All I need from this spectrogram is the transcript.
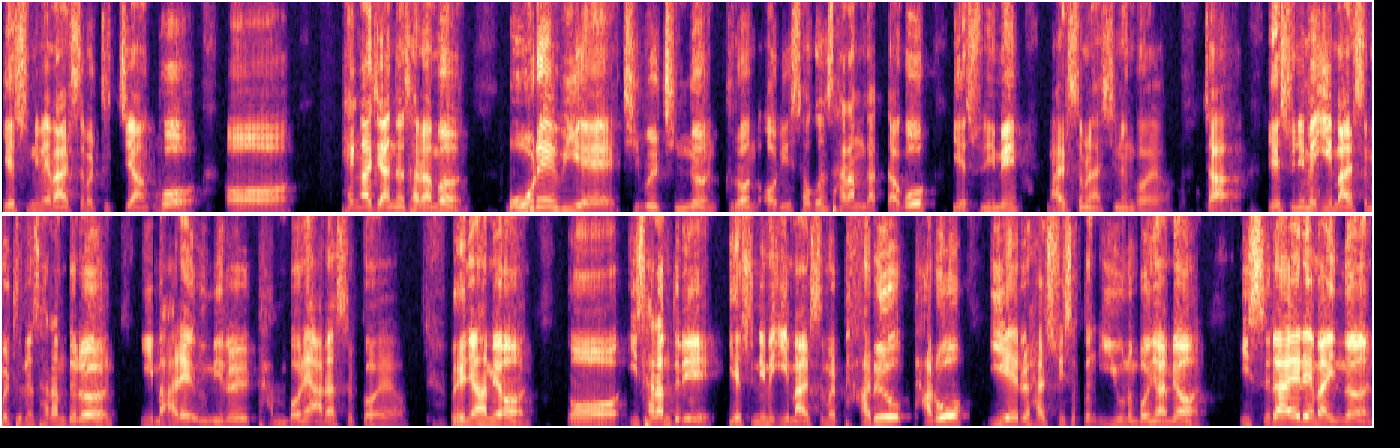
예수님의 말씀을 듣지 않고 어, 행하지 않는 사람은 모래 위에 집을 짓는 그런 어리석은 사람 같다고 예수님이 말씀을 하시는 거예요. 자, 예수님의 이 말씀을 들은 사람들은 이 말의 의미를 단번에 알았을 거예요. 왜냐하면 어, 이 사람들이 예수님의 이 말씀을 바로 바로 이해를 할 수 있었던 이유는 뭐냐면 이스라엘에만 있는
